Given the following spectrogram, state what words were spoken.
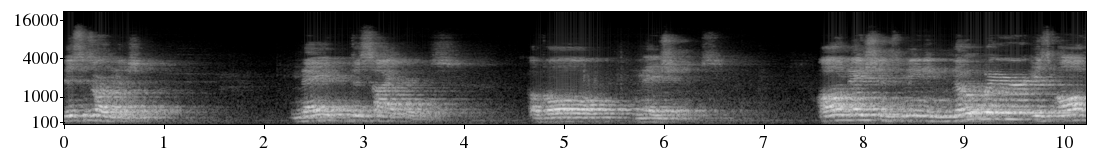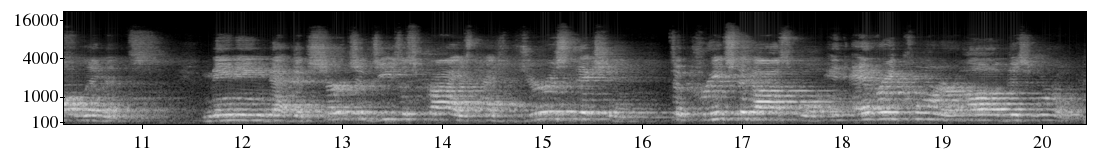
This is our mission. Make disciples of all nations. All nations meaning nowhere is off limits, meaning that the Church of Jesus Christ has jurisdiction to preach the gospel in every corner of this world.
